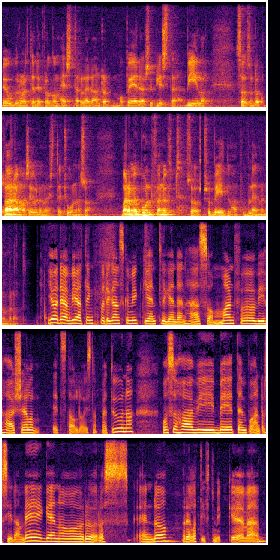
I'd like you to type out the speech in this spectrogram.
det oberoende om det är fråga om hästar eller andra mopeder, cyklister, bilar, så, så då klarar man sig ur de här situationerna. Så bara med bondförnuft så, så blir de här problemen. nummer ett. Ja, det, vi har tänkt på det ganska mycket egentligen den här sommaren för vi har själv ett stall då i Snappertuna och så har vi beten på andra sidan vägen och rör oss ändå relativt mycket över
